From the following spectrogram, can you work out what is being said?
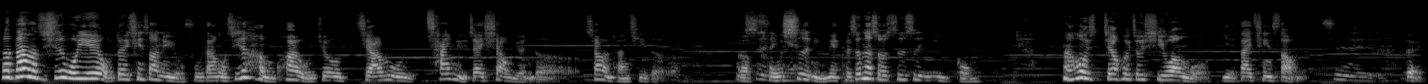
那当然，其实我也有对青少年有负担。我其实很快我就加入参与在校园的校园团体的呃服饰里面。可是那时候是是义工，然后教会就希望我也带青少年。是，对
